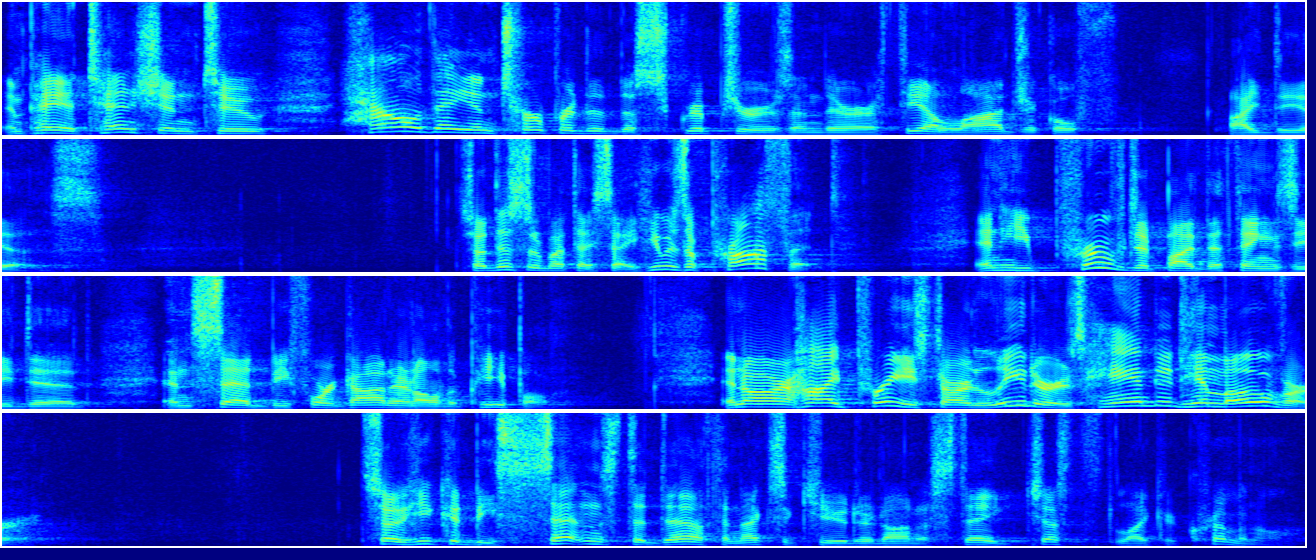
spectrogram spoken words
And pay attention to how they interpreted the scriptures and their theological ideas. So, this is what they say He was a prophet, and he proved it by the things he did and said before God and all the people. And our high priest, our leaders, handed him over so he could be sentenced to death and executed on a stake just like a criminal.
